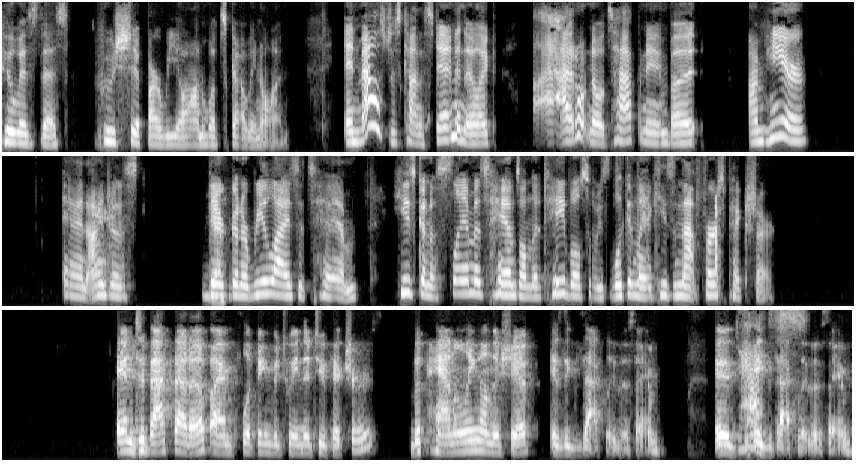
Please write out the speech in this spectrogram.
who is this? Whose ship are we on? What's going on? And Mal's just kind of standing there like, I, I don't know what's happening, but I'm here. And I just, they're Yeah. going to realize it's him. He's going to slam his hands on the table so he's looking like he's in that first picture. And to back that up, I'm flipping between the two pictures. The paneling on the ship is exactly the same. It's Yes. exactly the same.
